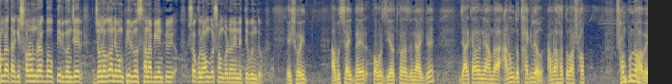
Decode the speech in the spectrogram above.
আমরা তাকে স্মরণ রাখব পীরগঞ্জের জনগণ এবং পীরগঞ্জ থানা বিএনপি সকল অঙ্গ সংগঠনের নেতৃবৃন্দ। এই শহীদ আবু সাইদ ভাইয়ের কবর জিয়ারত করার জন্য আসবে যার কারণে আমরা আনন্দ থাকলেও আমরা হয়তো বা সব সম্পূর্ণভাবে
